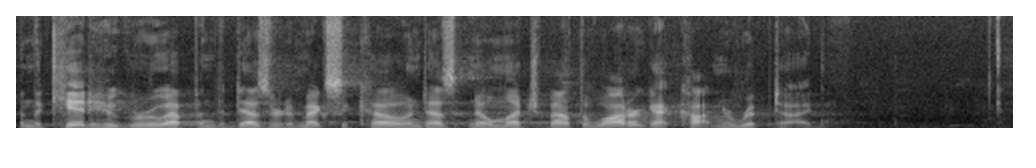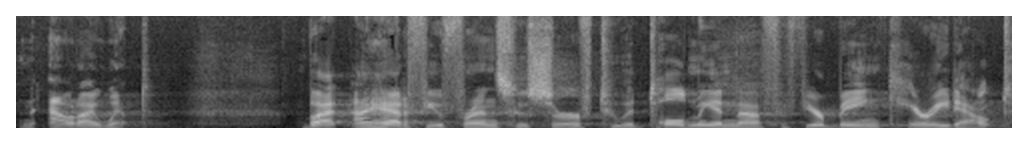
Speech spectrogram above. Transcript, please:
And the kid who grew up in the desert of Mexico and doesn't know much about the water got caught in a riptide. And out I went. But I had a few friends who surfed who had told me enough if you're being carried out,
